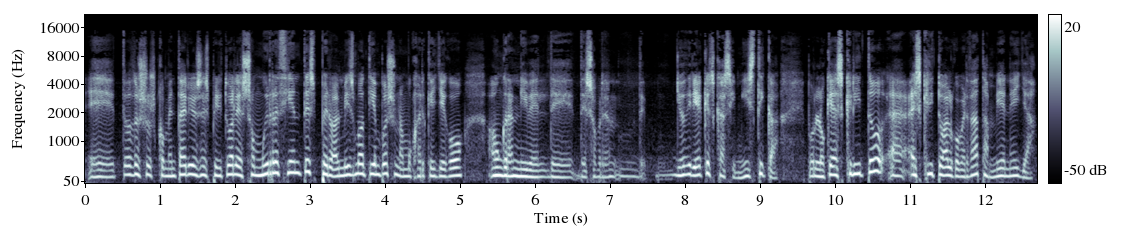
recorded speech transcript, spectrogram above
eh, todos sus comentarios espirituales son muy recientes, pero al mismo tiempo es una mujer que llegó a un gran nivel de, sobre... yo diría que es casi mística, por lo que ha escrito, eh, ha escrito algo, ¿verdad? También ella.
